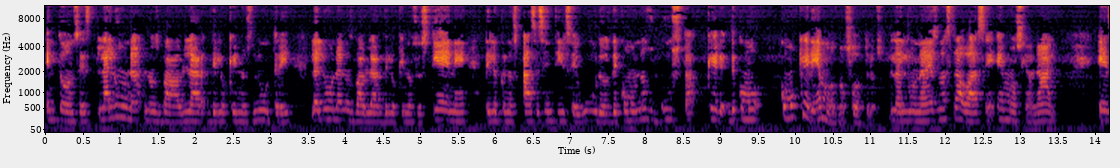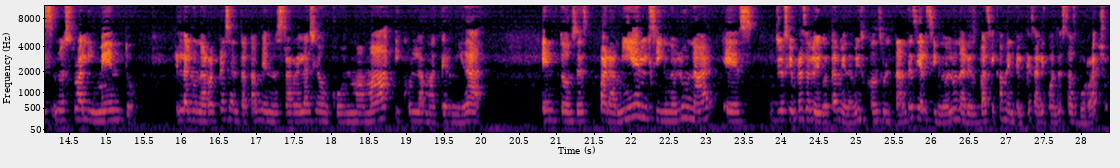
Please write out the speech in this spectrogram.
Entonces, la luna nos va a hablar de lo que nos nutre, la luna nos va a hablar de lo que nos sostiene, de lo que nos hace sentir seguros, de cómo nos gusta, de cómo cómo queremos nosotros. La luna es nuestra base emocional, es nuestro alimento. La luna representa también nuestra relación con mamá y con la maternidad. Entonces, para mí el signo lunar es, yo siempre se lo digo también a mis consultantes, y el signo lunar es básicamente el que sale cuando estás borracho.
